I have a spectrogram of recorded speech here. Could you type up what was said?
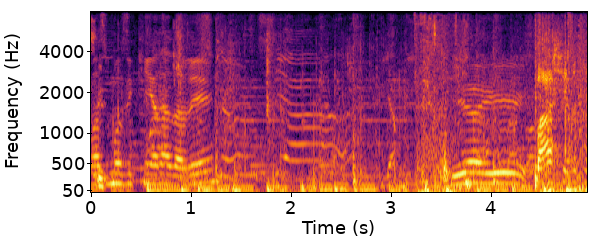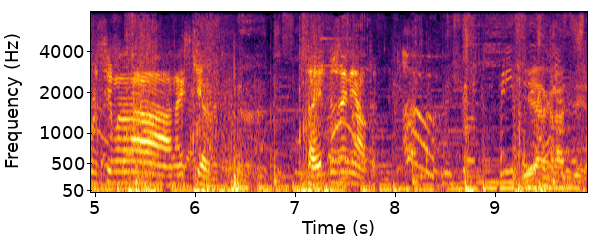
Umas musiquinhas nada a ver. E aí? Baixo indo por cima na, na esquerda. Tá ele do Zen alta. E agradeço.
